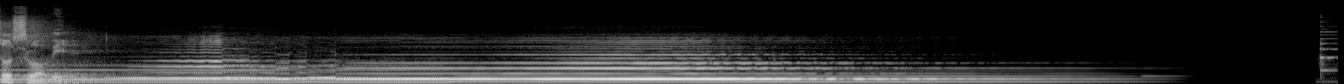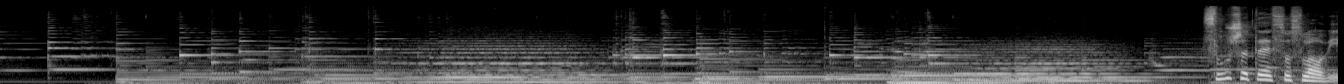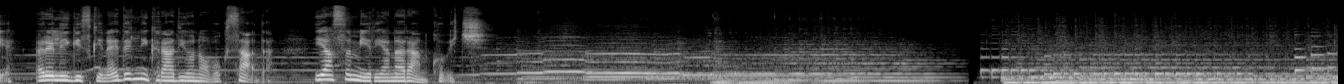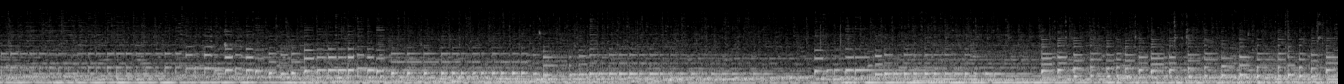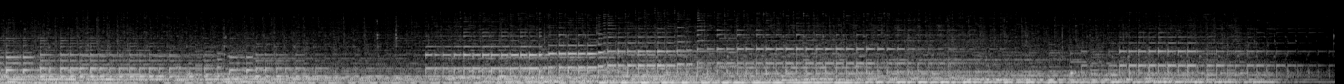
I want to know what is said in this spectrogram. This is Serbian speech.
Soslovije Slušate Soslovije, religijski nedeljnik Radio Novog Sada. Ja sam Mirjana Ranković.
